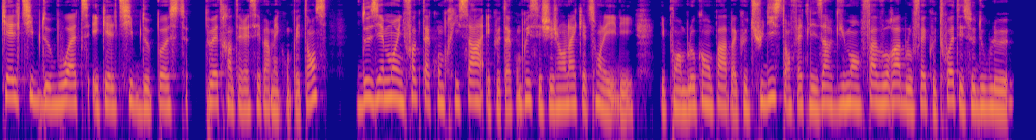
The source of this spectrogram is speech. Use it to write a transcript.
quel type de boîte et quel type de poste peut être intéressé par mes compétences? Deuxièmement, une fois que tu as compris ça et que tu compris ces gens-là quels sont les, les, les, points bloquants ou pas, bah, que tu listes en fait les arguments favorables au fait que toi tu es ce double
